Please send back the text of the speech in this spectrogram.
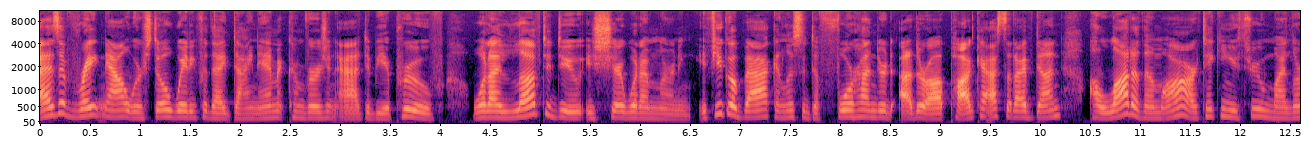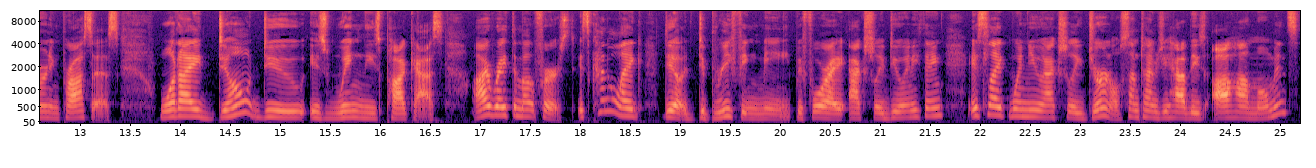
As of right now, we're still waiting for that dynamic conversion ad to be approved. What I love to do is share what I'm learning. If you go back and listen to 400 other uh, podcasts that I've done, a lot of them are taking you through my learning process. What I don't do is wing these podcasts. I write them out first. It's kind of like de- debriefing me before I actually do anything. It's like when you actually journal. Sometimes you have these aha moments.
